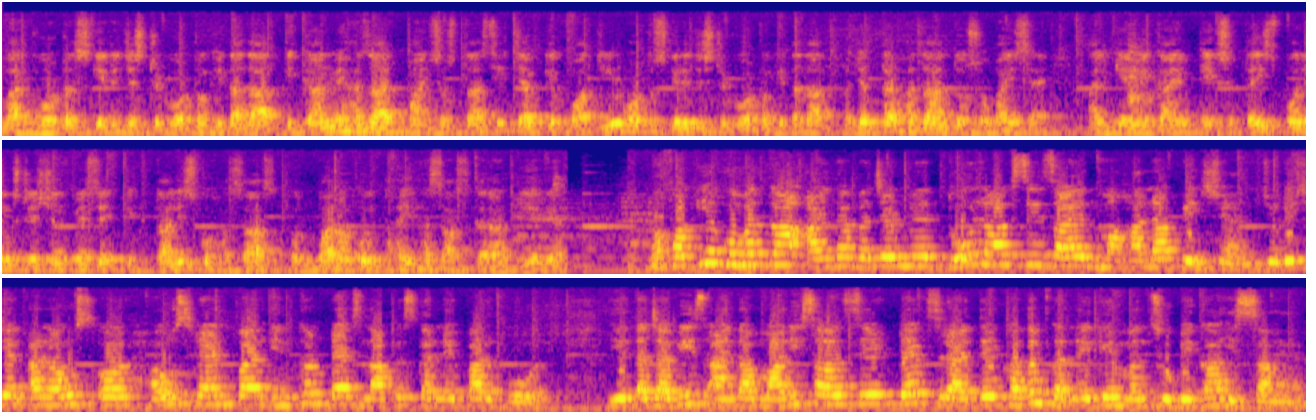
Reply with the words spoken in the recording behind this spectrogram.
मर्द वोटर्स के रजिस्टर्ड वोटों की तादाद इक्यानवे हज़ार पाँच सौ सतासी, जबकि खातन वोटर्स के रजिस्टर्ड वोटों की तादाद पचहत्तर हज़ार दो सौ बाईस है। हल्के में कायम एक सौ तेईस पोलिंग स्टेशन में से इकतालीस को हसास और बारह को इंतहाई हसास करार दिया गया। वफाकी हुकूमत का आइंदा बजट में दो लाख से जायद माहाना पेंशन जुडिशल अलाउंस और हाउस रेंट पर इनकम टैक्स नाफिज करने पर गौर। ये तजावीज आइंदा माली साल से टैक्स रायते खत्म करने के मंसूबे का हिस्सा है।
